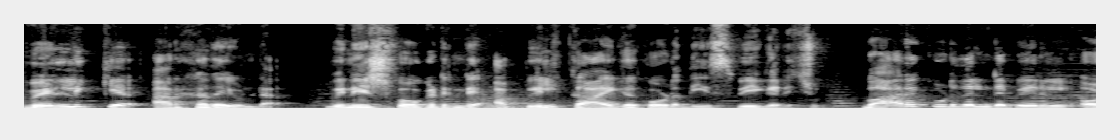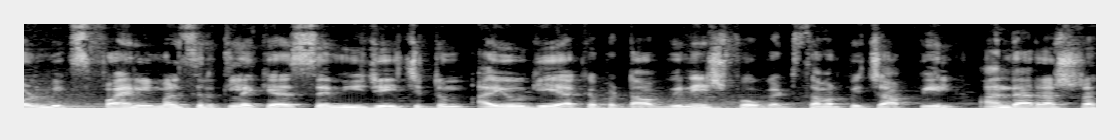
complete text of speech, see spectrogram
വെള്ളിക്ക് അർഹതയുണ്ട്. വിനേഷ് ഫോഗട്ടിന്റെ അപ്പീൽ കായിക കോടതി സ്വീകരിച്ചു. ഭാരക്കൂടുതലിന്റെ പേരിൽ ഒളിമ്പിക്സ് ഫൈനൽ മത്സരത്തിലേക്ക് സെമി ജയിച്ചിട്ടും അയോഗ്യയാക്കപ്പെട്ട വിനേഷ് ഫോഗട്ട് സമർപ്പിച്ച അപ്പീൽ അന്താരാഷ്ട്ര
